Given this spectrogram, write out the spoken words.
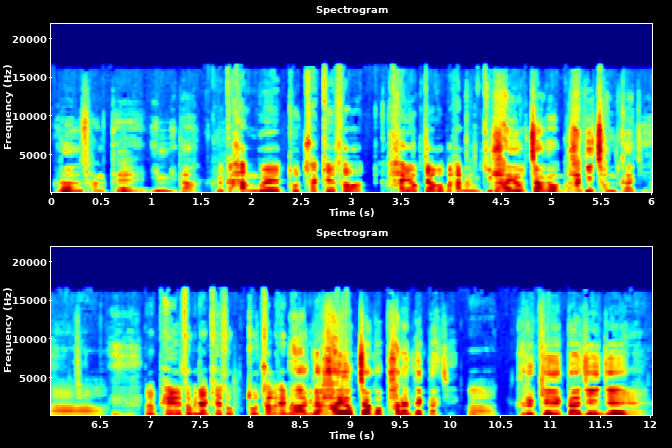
그런 상태입니다. 그러니까 항구에 도착해서 하역 작업을 하는 기간 하역 작업 하기 전까지. 아, 예. 그럼 배에서 그냥 계속 도착을 했는데 아, 그 그냥 하역 작업 하는 데까지. 아. 그렇게까지 이제 예.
